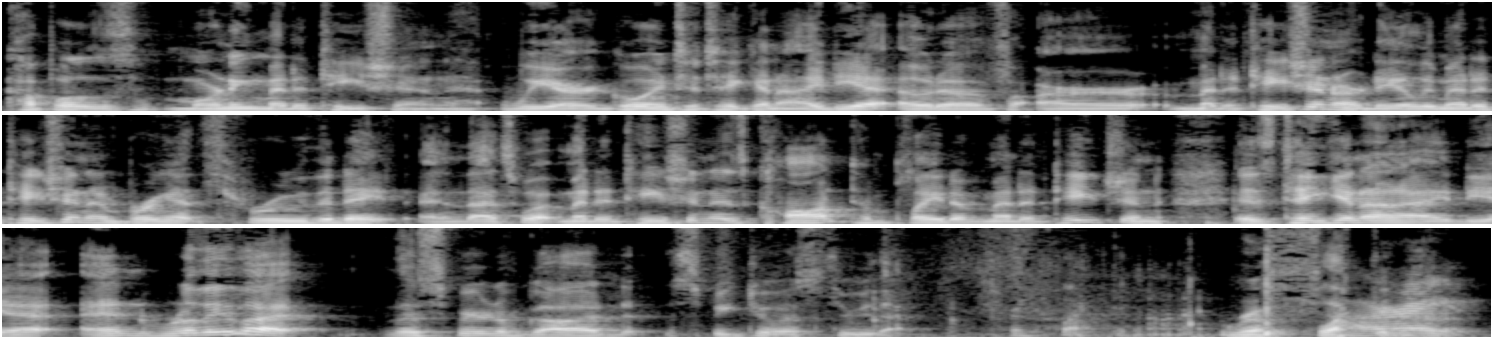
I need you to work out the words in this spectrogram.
couples morning meditation. We are going to take an idea out of our meditation, our daily meditation, and bring it through the day. And that's what meditation is. Contemplative meditation is taking an idea and really let the Spirit of God speak to us through that. Reflecting on it. Reflecting All on right. it.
